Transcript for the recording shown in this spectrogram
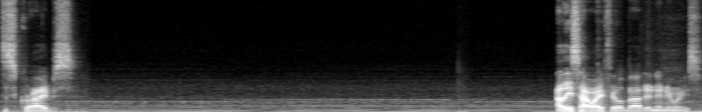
describes. At least how I feel about it anyways.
